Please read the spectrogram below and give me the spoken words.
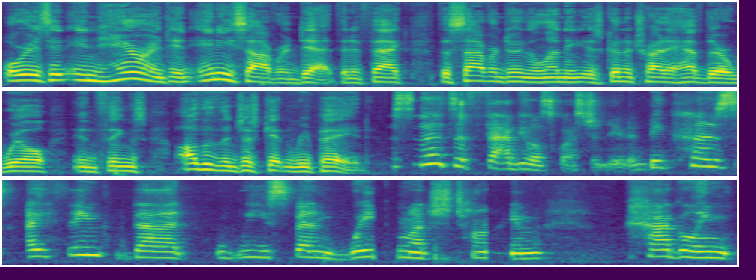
Or is it inherent in any sovereign debt that, in fact, the sovereign doing the lending is going to try to have their will in things other than just getting repaid? So that's a fabulous question, David, because I think that we spend way too much time haggling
